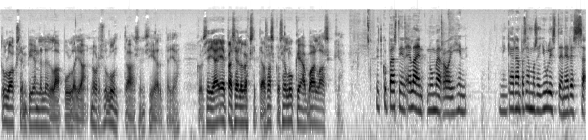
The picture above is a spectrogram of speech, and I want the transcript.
tuloksen pienelle lapulle ja Norsu lunttaa sen sieltä ja se jäi epäselväksi, että osasko se lukea vai laskea. Nyt kun päästiin eläinnumeroihin, niin käydäänpä semmoisen julisteen edessä,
